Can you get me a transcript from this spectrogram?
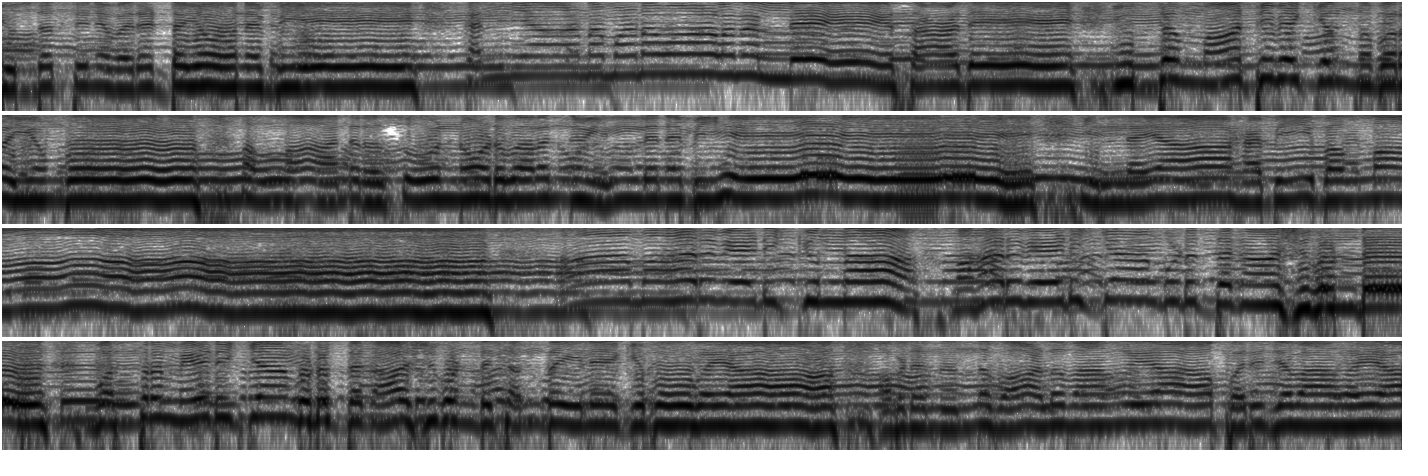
യുദ്ധത്തിന് വരട്ടെയോ നബിയേ? കല്യാണ മണവാളനല്ലേ സാദേ? യുദ്ധം മാറ്റിവെക്കെന്ന് പറയുമ്പോ അള്ളാന്റെ റസൂലിനോട് പറഞ്ഞു ഇല്ല നബിയേ ഇല്ലയാ ഹബീബല്ലാ. മേടിക്കുന്ന മഹർ മേടിക്കാൻ കൊടുത്ത കാശ് കൊണ്ട് വസ്ത്രം മേടിക്കാൻ കൊടുത്ത കാശ് കൊണ്ട് ചന്തയിലേക്ക് പോവുകയാ. അവിടെ നിന്ന് വാൾ വാങ്ങുകയാ പരിച വാങ്ങുകയാ.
